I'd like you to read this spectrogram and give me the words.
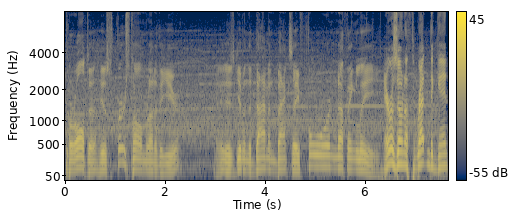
Peralta, his first home run of the year. And it has given the Diamondbacks a 4 0 lead. Arizona threatened again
